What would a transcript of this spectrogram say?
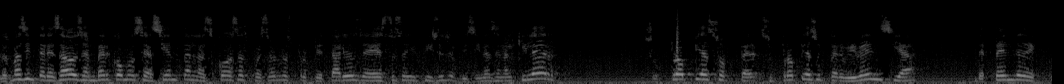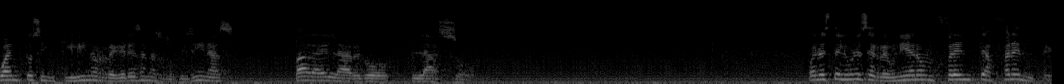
Los más interesados en ver cómo se asientan las cosas pues son los propietarios de estos edificios y oficinas en alquiler. Su propia, su propia supervivencia depende de cuántos inquilinos regresan a sus oficinas para el largo plazo. Bueno, este lunes se reunieron frente a frente,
